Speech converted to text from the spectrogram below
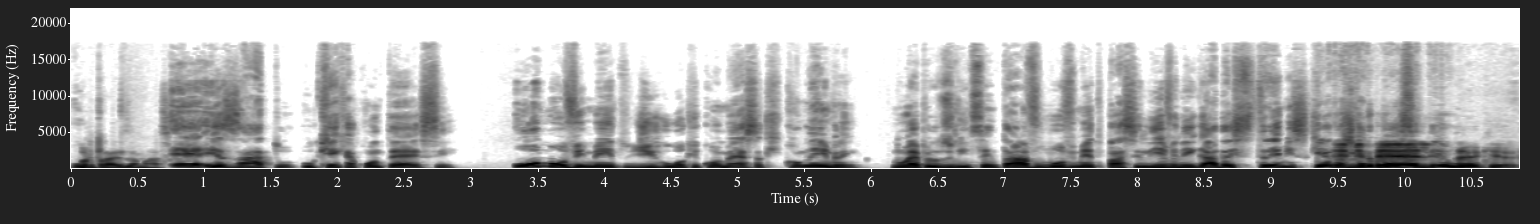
Por trás da máscara. É, exato. O que que acontece? O movimento de rua que começa aqui, lembrem, não é pelos 20 centavos, o movimento passe livre ligado à extrema esquerda, acho que era o MPL, PSTU. até que...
